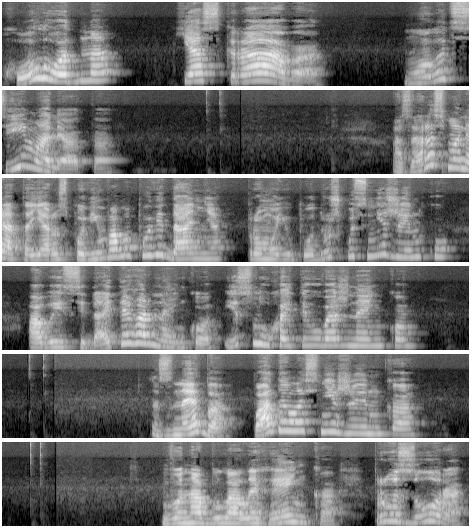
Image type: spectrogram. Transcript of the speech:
холодна, яскрава. Молодці малята. А зараз, малята, я розповім вам оповідання про мою подружку Сніжинку. А ви сідайте гарненько і слухайте уважненько. З неба падала сніжинка. Вона була легенька, прозора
